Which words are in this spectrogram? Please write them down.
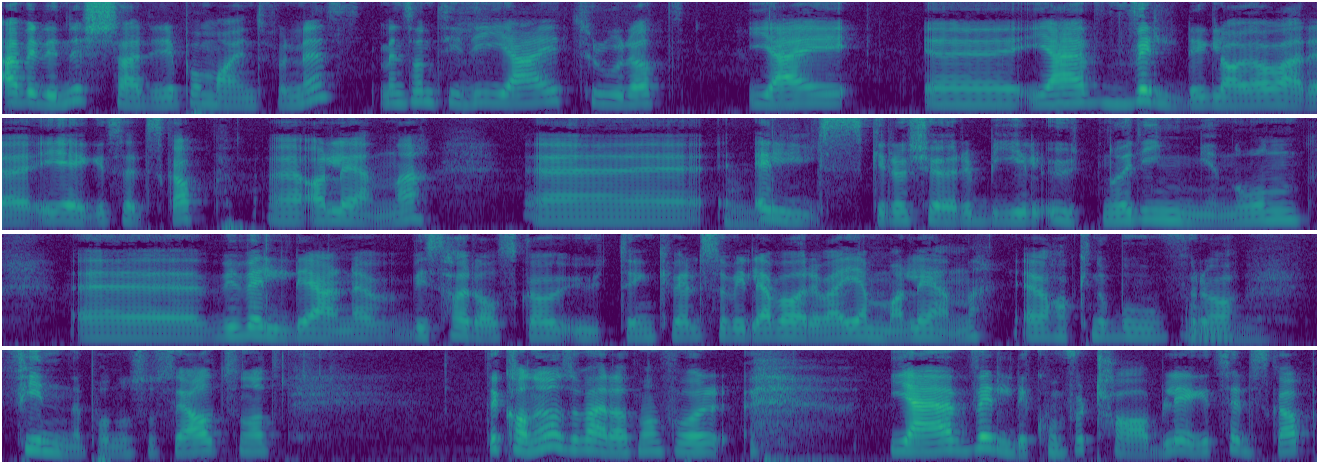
er veldig nysgjerrig på mindfulness, men samtidig jeg tror at jeg eh, Jeg er veldig glad i å være i eget selskap, eh, alene. Eh, Mm. Elsker å kjøre bil uten å ringe noen. Eh, vil veldig gjerne Hvis Harald skal ut en kveld, så vil jeg bare være hjemme alene. Jeg har ikke noe behov for å Mm. finne på noe sosialt. Sånn at det kan jo også være at man får Jeg er veldig komfortabel i eget selskap.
